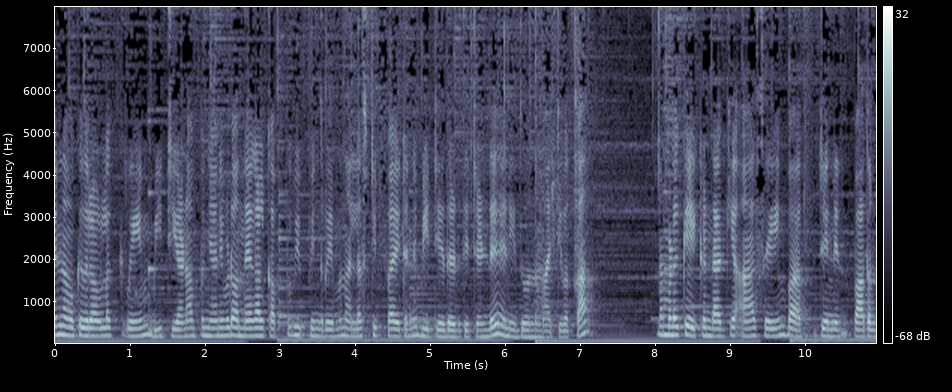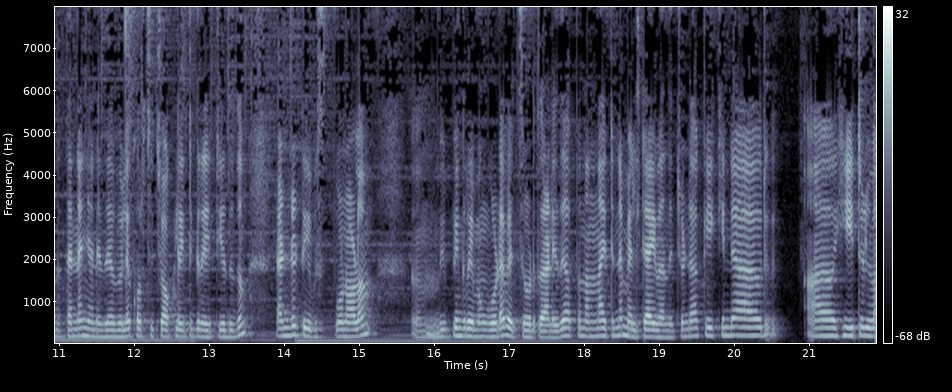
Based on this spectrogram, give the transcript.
ഇനി നമുക്ക് ഇതിലുള്ള ക്രീം ബീറ്റ് ചെയ്യണം. അപ്പോൾ ഞാനിവിടെ ഒന്നേകാൽ കപ്പ് വിപ്പിംഗ് ക്രീം നല്ല സ്റ്റിഫായിട്ട് തന്നെ ബീറ്റ് ചെയ്തെടുത്തിട്ടുണ്ട്. ഇനി ഇതൊന്ന് മാറ്റി വെക്കാം. നമ്മൾ കേക്ക് ഉണ്ടാക്കിയ ആ സെയിം പാത്രത്തിന്റെ പാത്രത്തിൽ തന്നെ ഞാൻ ഇതേപോലെ കുറച്ച് ചോക്ലേറ്റ് ഗ്രേറ്റ് ചെയ്തതും രണ്ട് ടീസ്പൂണോളം സ്പൂണോളം വിപ്പിംഗ് ക്രീമും കൂടെ വെച്ച് കൊടുത്തതാണിത് അപ്പോൾ നന്നായിട്ട് തന്നെ മെൽറ്റായി വന്നിട്ടുണ്ട്. ആ കേക്കിന്റെ ആ ഒരു ആ ഹീറ്റുള്ള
